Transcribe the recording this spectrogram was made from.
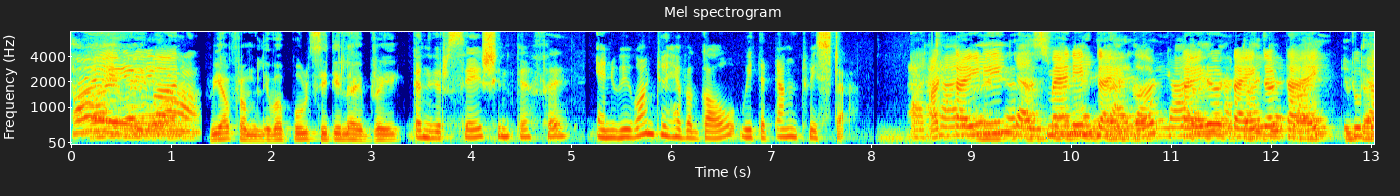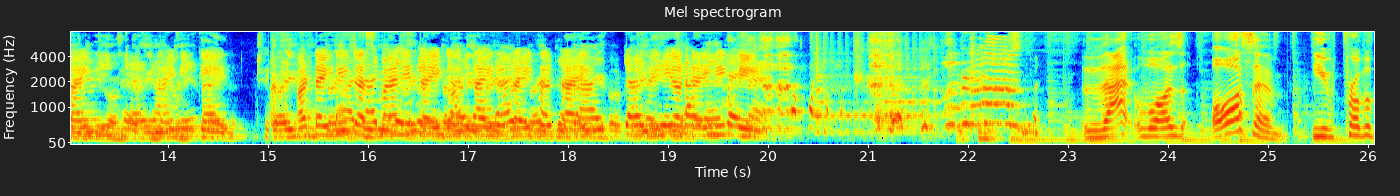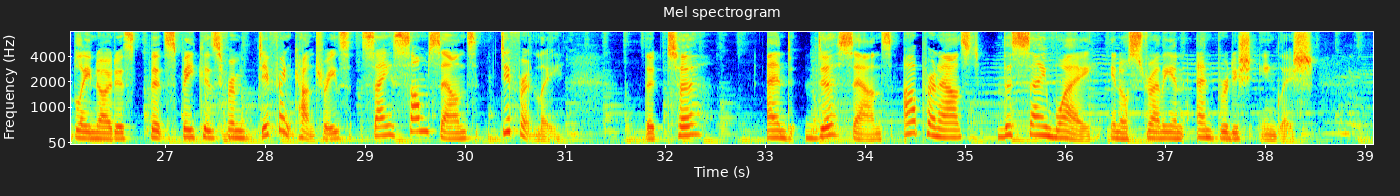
Hi everyone. We are from Liverpool City Library. Conversation cafe. And we want to have a go with a tongue twister. A tidy Tasmanian tiger tied a tighter tie to tidy her tiny tail. A tidy Tasmanian tiger tied a tighter tie to tidy her tiny tail. That was awesome. You've probably noticed that speakers from different countries say some sounds differently. The t and d sounds are pronounced the same way in Australian and British English.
